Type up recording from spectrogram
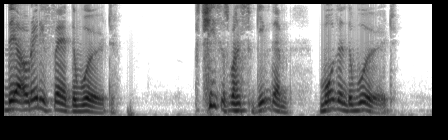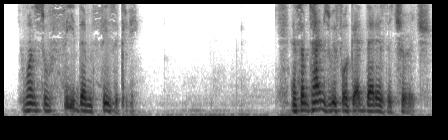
they are already fed the word. Jesus wants to give them more than the word, He wants to feed them physically. And sometimes we forget that as the church,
